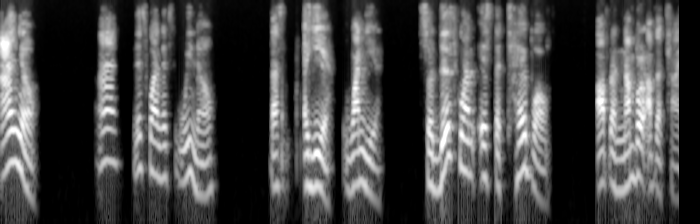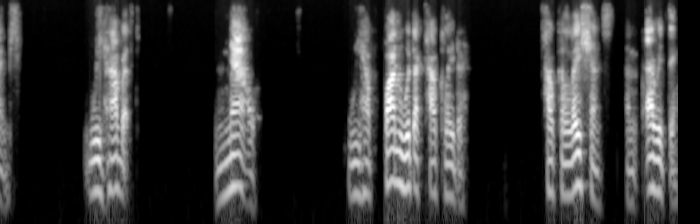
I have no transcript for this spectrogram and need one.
Annual, ah, this one is we know. That's a year, one year. So this one is the table of the number of the times. We have it. Now, we have fun with the calculator, calculations and everything.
